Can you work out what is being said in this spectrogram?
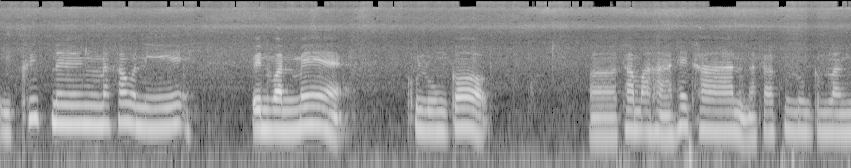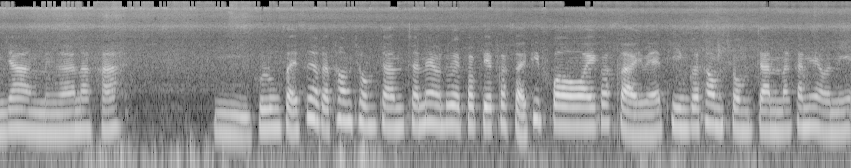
อีกคลิปหนึ่งนะคะ วันนี้เป็นวันแม่ คุณลุงก็เอ่อทำอาหารให้ทานนะคะ คุณลุงกำลังย่างเนื้อนะคะอืมคุณลุงใส่เสื้อกระท่อมชมจันชาแนลด้วยป้าเปียกก็ใส่พี่ปอยก็ใส่แหม้ทีมกระท่อมชมจันนะคะเนี่ยวันนี้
